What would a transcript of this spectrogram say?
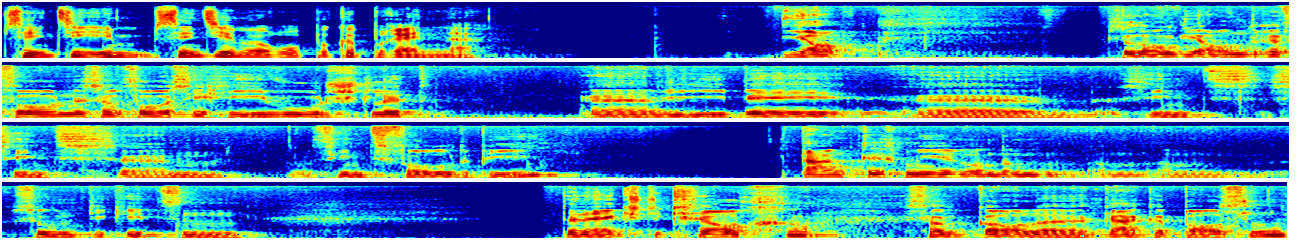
sind sie im, sind sie im Europa gebrennen. Ja, solange die anderen vorne so vor sich einwursteln, äh, wie IB, äh, sind sie ähm, voll dabei, denke ich mir. Und am, am, am Sonntag gibt es einen der nächste Kracher, St. Gallen gegen Basel.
